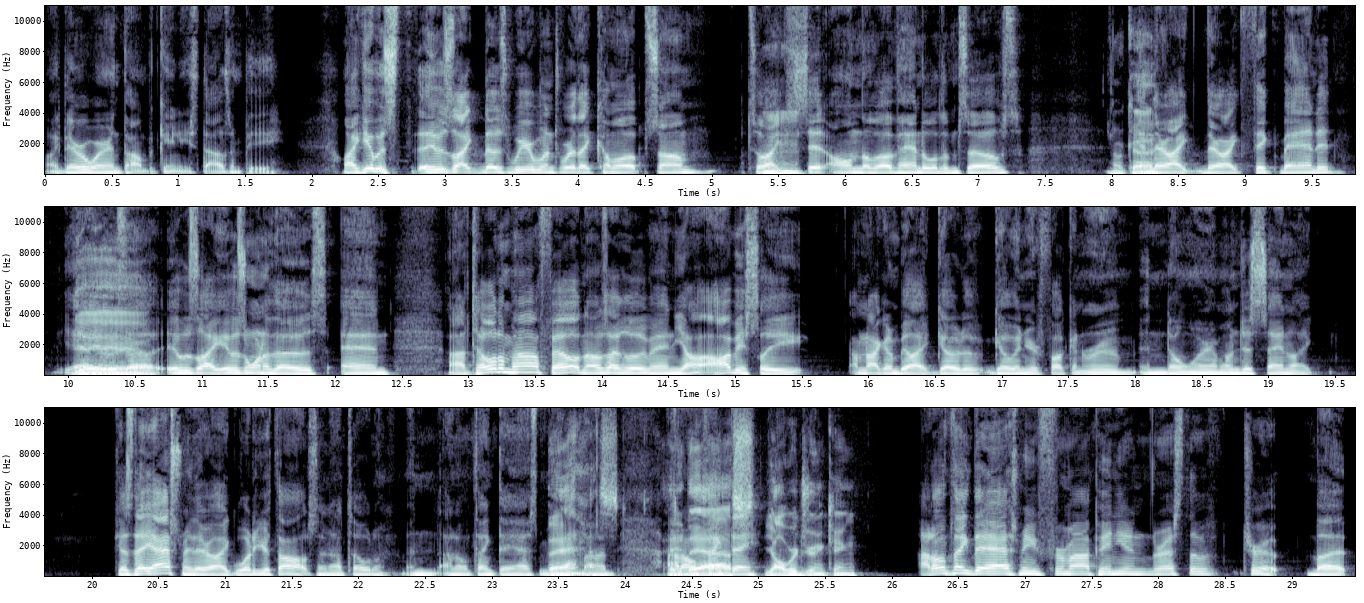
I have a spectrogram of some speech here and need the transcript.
Like they were wearing thong bikinis, thousand p. Like it was, it was like those weird ones where they come up some to like sit on the love handle themselves, Okay. and they're like they're like thick banded. Yeah, Yeah, it yeah, was. yeah. Uh, it was like it was one of those, and I told them how I felt, and I was like, look, man, y'all obviously, I'm not gonna be like go to go in your fucking room and don't wear them. I'm just saying like. Because they asked me, they're like, "What are your thoughts?" And I told them, and I don't think they asked me. they asked. I Hey, don't they think asked. they. Y'all were drinking. I don't think they asked me for my opinion the rest of the trip, but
